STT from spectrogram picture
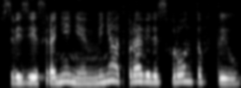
В связи с ранением меня отправили с фронта в тыл,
